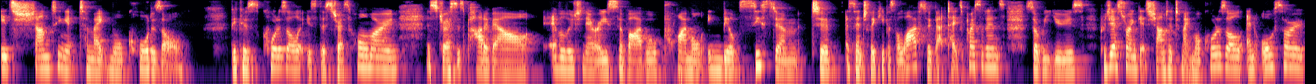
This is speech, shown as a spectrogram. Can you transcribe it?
it's shunting it to make more cortisol because cortisol is the stress hormone. Stress is part of our evolutionary survival primal inbuilt system to essentially keep us alive. So that takes precedence. So we use progesterone gets shunted to make more cortisol. And also,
